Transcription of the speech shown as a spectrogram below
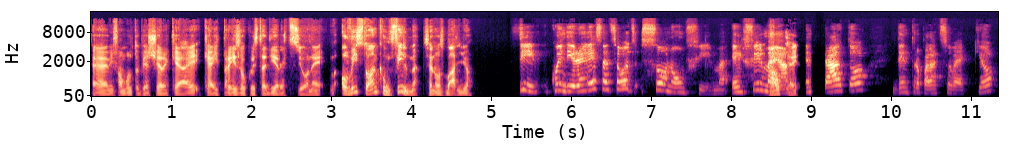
eh, mi fa molto piacere che hai, che hai, preso questa direzione. Ho visto anche un film, se non sbaglio. Sì, quindi Renaissance Awards sono un film e il film ah, è okay. ambientato dentro Palazzo Vecchio,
